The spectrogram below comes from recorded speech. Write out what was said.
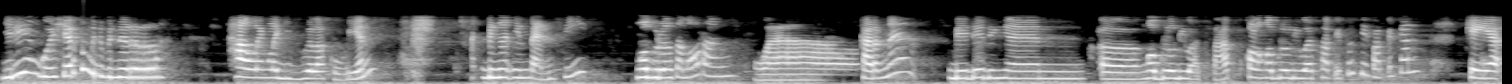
Jadi yang gue share tuh bener-bener hal yang lagi gue lakuin dengan intensi ngobrol sama orang. Wow. karena beda dengan eh, ngobrol di WhatsApp. Kalau ngobrol di WhatsApp itu sifatnya kan kayak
